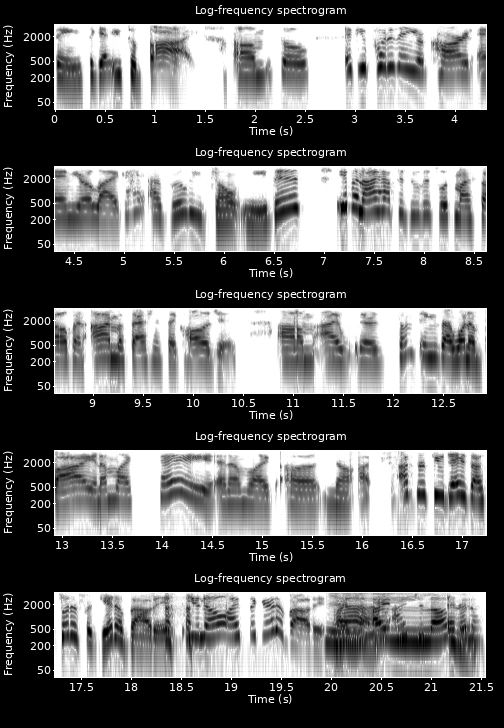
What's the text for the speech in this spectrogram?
things, to get you to buy. Um, so if you put it in your cart and you're like, hey, I really don't need this, even I have to do this with myself, and I'm a fashion psychologist. Um, I there's some things I want to buy, and I'm like, hey, and I'm like, uh, no. I, after a few days, I sort of forget about it. you know, I forget about it. Yeah. I, I, just- love it. then-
